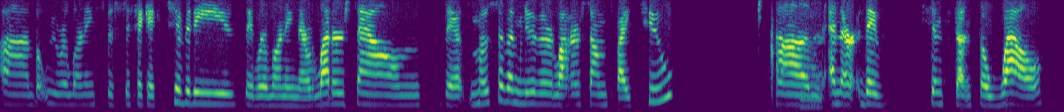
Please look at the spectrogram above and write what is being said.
um, but we were learning specific activities. They were learning their letter sounds. They, most of them knew their letter sounds by two, um, and they're, they've since done so well.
